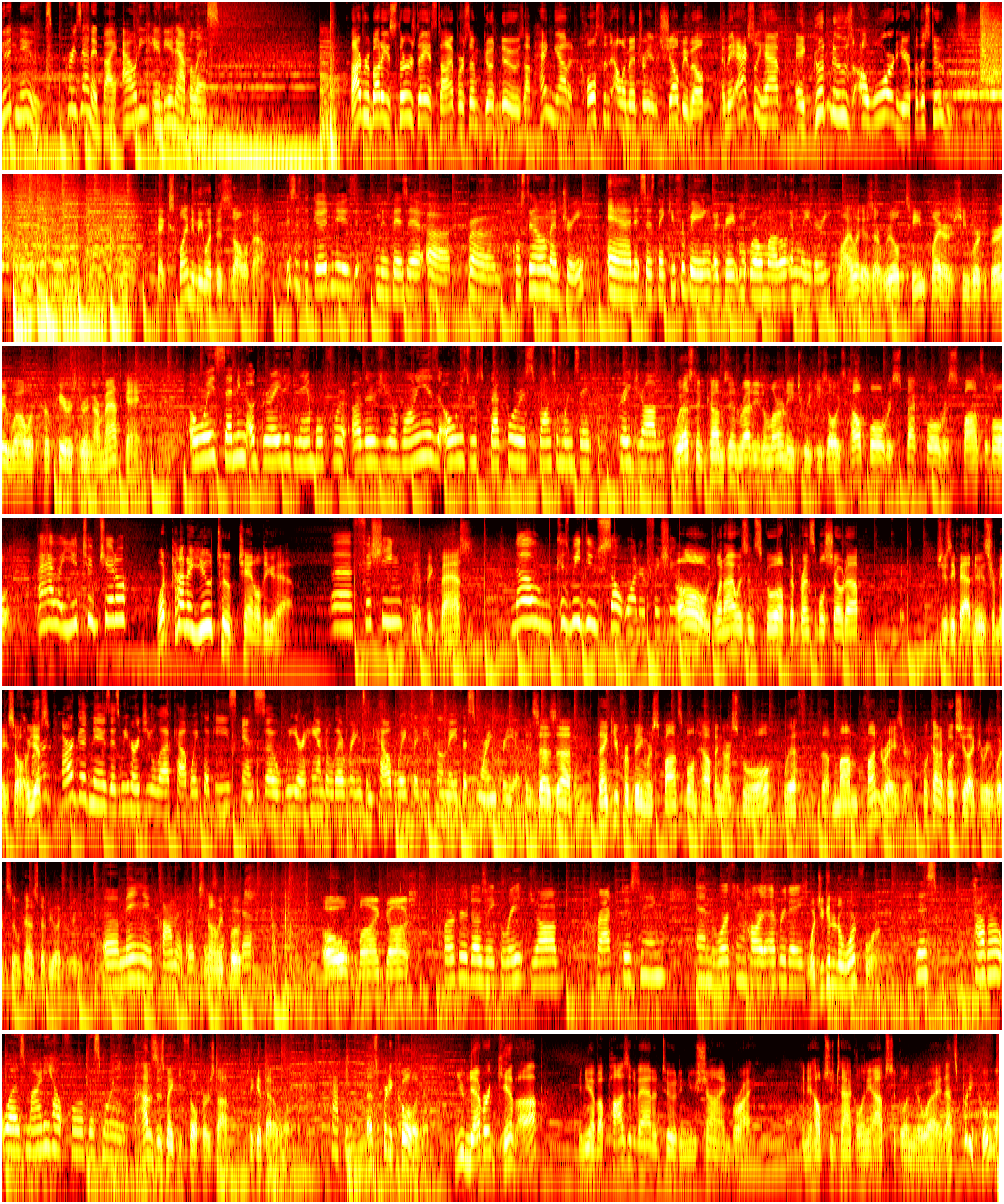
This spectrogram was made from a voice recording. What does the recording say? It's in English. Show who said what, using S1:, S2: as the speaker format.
S1: Good News, presented by Audi Indianapolis.
S2: Hi, everybody. It's Thursday. It's time for some good news. I'm hanging out at Coulston Elementary in Shelbyville, and they actually have a Good News Award here for the students. Okay, explain to me what this is all about.
S3: This is the good news visit uh, from Coulston Elementary, and it says thank you for being a great role model and leader.
S2: Lila is a real team player. She worked very well with her peers during our math game.
S4: Always setting a great example for others. Giovanni is always respectful, responsible, and safe. Great job.
S2: Weston comes in ready to learn each week. He's always helpful, respectful, responsible.
S5: I have a YouTube channel,
S2: What kind of YouTube channel do you have?
S5: uh, fishing.
S2: A big bass?
S5: No, because we do saltwater fishing.
S2: Oh, when I was in school, if the principal showed up, it's usually bad news for me. So,
S6: So
S2: yes,
S6: our, our good news is we heard you love cowboy cookies, and so we are hand delivering some cowboy cookies homemade this morning for you.
S2: it says, uh, thank you for being responsible and helping our school with the Mum fundraiser. What kind of books do you like to read? What's, what kind of stuff do you like to read?
S4: Uh, mainly comic books and
S2: Comic
S4: stuff
S2: books?
S4: Like that.
S2: Oh my gosh.
S7: Parker does a great job practicing and working hard every day.
S2: What'd you get an award for?
S8: This cowgirl was mighty helpful this morning.
S2: How does this make you feel, first off, to get that award?
S8: Happy.
S2: That's pretty cool, isn't it? You never give up, and you have a positive attitude, and you shine bright, and it helps you tackle any obstacle in your way. That's pretty cool.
